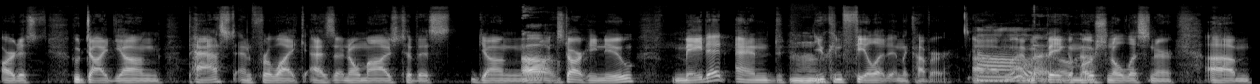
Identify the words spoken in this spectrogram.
artist who died young passed, and for like as an homage to this young rock star he knew, made it, and you can feel it in the cover. Um, I'm a big Okay. emotional listener, um,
